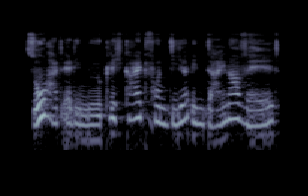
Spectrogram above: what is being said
So hat er die Möglichkeit, von dir in deiner Welt,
